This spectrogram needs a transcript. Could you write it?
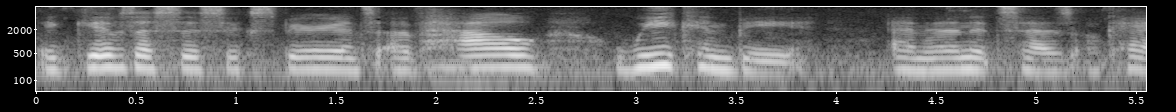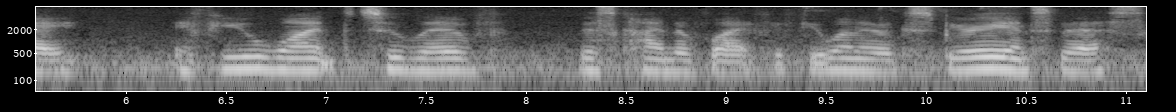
it gives us this experience of how we can be and then it says okay if you want to live this kind of life, if you want to experience this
